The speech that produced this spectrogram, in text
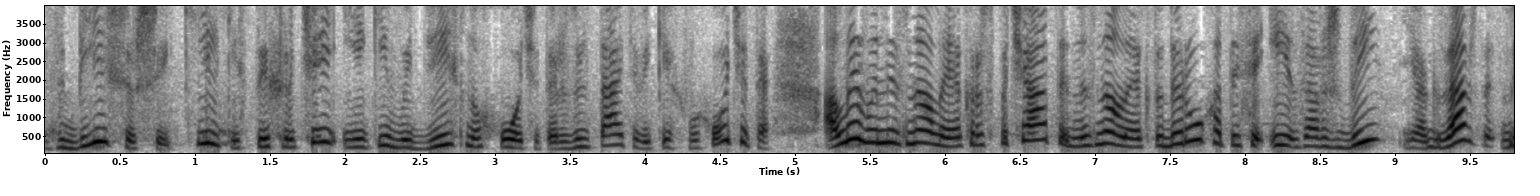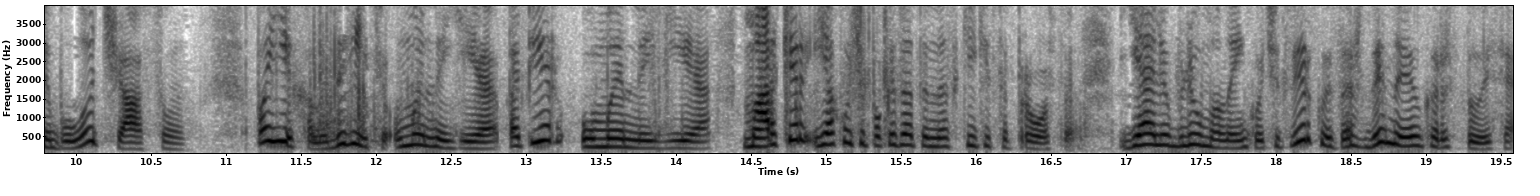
збільшивши кількість тих речей, які ви дійсно хочете, результатів, яких ви хочете, але ви не знали, як розпочати, не знали, як туди рухатися, і завжди, як завжди, не було часу. Поїхали. Дивіться, у мене є папір, у мене є маркер. Я хочу показати, наскільки це просто. Я люблю маленьку четвірку і завжди нею користуюся.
